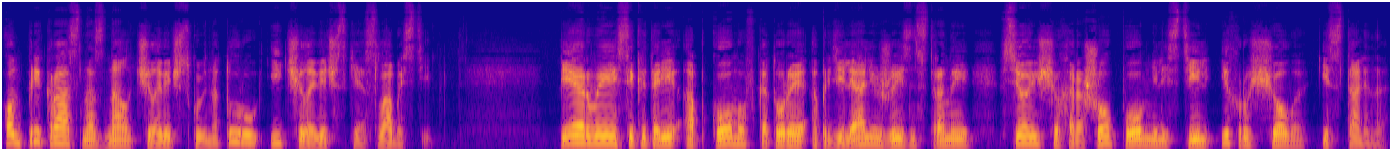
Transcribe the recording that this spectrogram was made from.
Он прекрасно знал человеческую натуру и человеческие слабости. Первые секретари обкомов, которые определяли жизнь страны, все еще хорошо помнили стиль и Хрущева, и Сталина.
